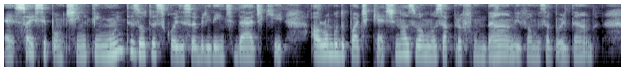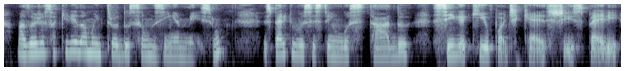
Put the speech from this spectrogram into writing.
É só esse pontinho. Tem muitas outras coisas sobre identidade que ao longo do podcast nós vamos aprofundando e vamos abordando. Mas hoje eu só queria dar uma introduçãozinha mesmo. Espero que vocês tenham gostado. Siga aqui o podcast. Espere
